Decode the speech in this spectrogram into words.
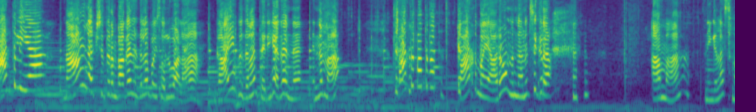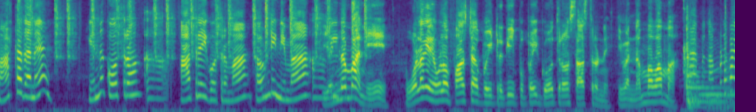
ஆத்துலயா நாலு நட்சத்திரம் பார்க்காத இதெல்லாம் போய் சொல்லுவாளா? காயக்கு இதெல்லாம் தெரியாதா என்ன? என்னம்மா? பாத்து பாத்து பாத்து. பாத்துமா யாரோ ஒண்ணு நினைச்சுக்கிறா. ஆமா நீங்கெல்லாம் ஸ்மார்ட்டா தானே? என்ன கோத்திரம்? ஆத்திரை கோத்திரமா? கவுண்டினியமா என்னம்மா நீ? உலகம் எவ்வளவு ஃபாஸ்டா போயிட்டு இருக்கு இப்ப போய் கோத்திரம் சாஸ்திரம்னு. இவன் நம்மவாமா நம்மளவா?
